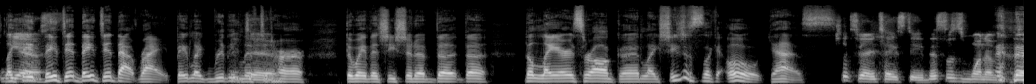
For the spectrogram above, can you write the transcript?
Like Yes. they, they did they did that right. They like really They lifted did. her the way that she should have. The the the layers are all good. Like she's just like, oh yes. She looks very tasty. This is one of the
